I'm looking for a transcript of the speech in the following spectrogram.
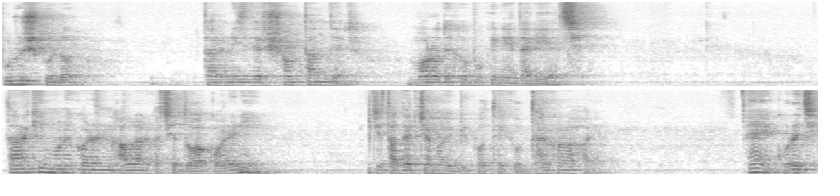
পুরুষগুলো তারা নিজেদের সন্তানদের মরদেহ বুকে নিয়ে দাঁড়িয়ে আছে। তারা কি মনে করেন আল্লাহর কাছে দোয়া করেনি যে তাদের যেন এই বিপদ থেকে উদ্ধার করা হয়? হ্যাঁ করেছে।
